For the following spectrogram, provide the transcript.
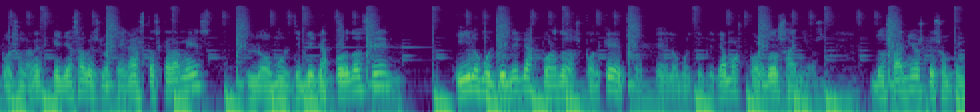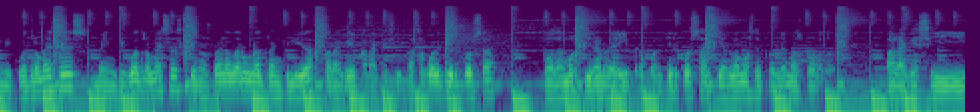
pues una vez que ya sabes lo que gastas cada mes, lo multiplicas por 12 y lo multiplicas por 2. ¿Por qué? Porque lo multiplicamos por dos años. Dos años que son 24 meses, 24 meses que nos van a dar una tranquilidad para qué? Para que si pasa cualquier cosa podamos tirar de ahí. Pero cualquier cosa aquí hablamos de problemas gordos. Para que si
